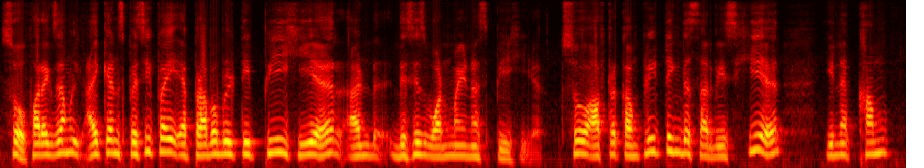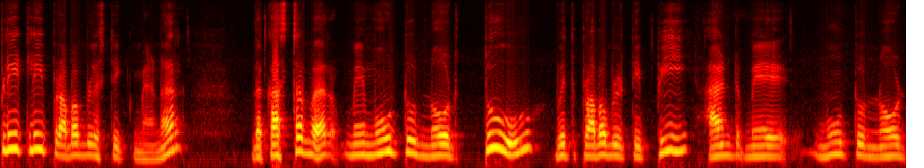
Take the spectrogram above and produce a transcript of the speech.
so for example, I can specify a probability p here and this is 1 minus p here. So, after completing the service here in a completely probabilistic manner, the customer may move to node 2 with probability p and may move to node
